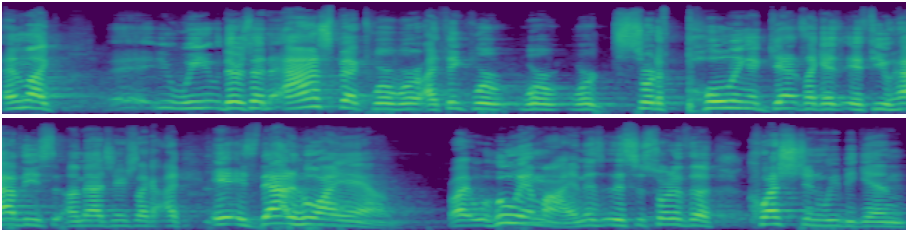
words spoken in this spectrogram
And like, eh, we, there's an aspect where we're, I think we're, we're, we're sort of pulling against, like if you have these imaginations, like, I, is that who I am? right? Well, who am I? And this, this is sort of the question we begin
